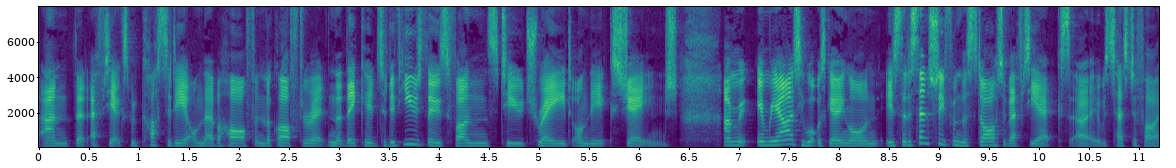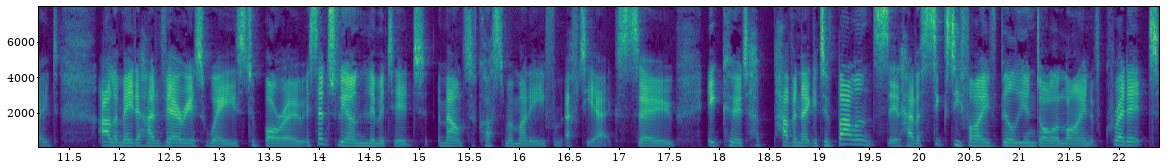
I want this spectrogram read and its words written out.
and that FTX would custody it on their behalf and look after it and that they could sort of use those funds to trade on the exchange. And in reality, what was going on is that essentially from the start of FTX, uh, it was testified, Alameda had various ways to borrow essentially unlimited amounts of customer money from FTX. So it could have a negative balance. It had a $65 billion line of credit.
